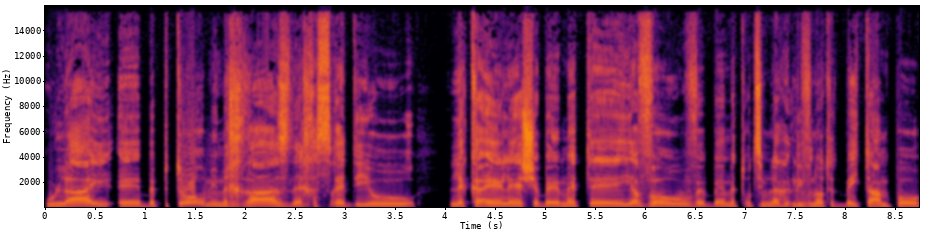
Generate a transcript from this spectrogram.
אולי אה, בפטור ממכרז לחסרי דיור, לכאלה שבאמת אה, יבואו ובאמת רוצים לבנות את ביתם פה,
